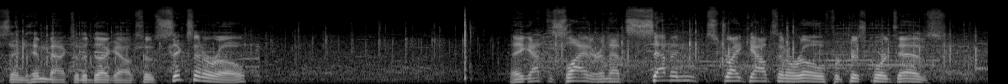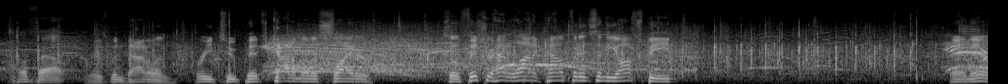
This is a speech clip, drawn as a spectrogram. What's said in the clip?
send him back to the dugout. So six in a row. They got the slider, and that's seven strikeouts in a row for Chris Cortez. Tough out. He's been battling. 3 2 pitch, got him on a slider. So Fisher had a lot of confidence in the off speed. And there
